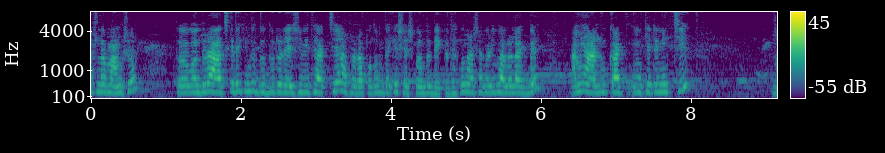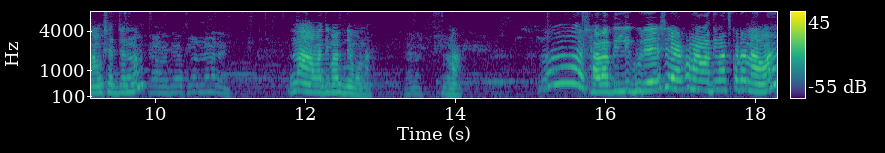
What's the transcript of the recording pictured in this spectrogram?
আসলাম মাংস। তো বন্ধুরা, আজকের কিন্তু দু দুটো রেসিপি থাকছে। আপনারা প্রথম থেকে শেষ পর্যন্ত দেখতে থাকুন, আশা করি ভালো লাগবে। আমি আলু কাট কেটে নিচ্ছি মাংসের জন্য। না আমাদি মাছ নেব না। না। সারা দিল্লি ঘুরে এসে এখন আমাদি মাছ কটা নাও হ্যাঁ?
